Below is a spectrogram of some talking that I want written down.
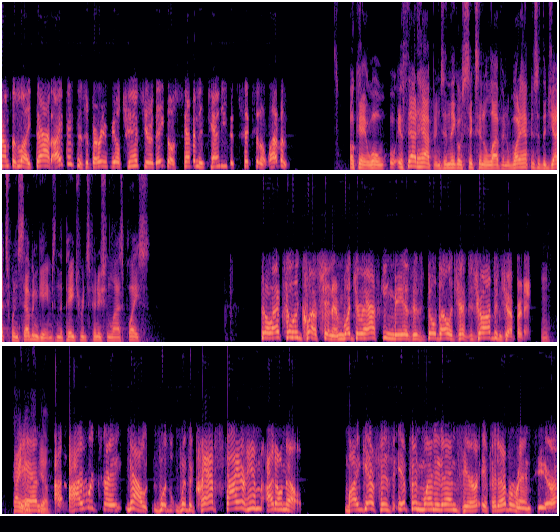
something like that. I think there's a very real chance here they go seven and ten, even six and eleven. Okay, well, if that happens and they go six and eleven, what happens if the Jets win seven games and the Patriots finish in last place? So excellent question. And what you're asking me is, is Bill Belichick's job in jeopardy? Hmm. Kind and of, yeah. I, I would say now, would, would the Krafts fire him? I don't know. My guess is if and when it ends here, if it ever ends here,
